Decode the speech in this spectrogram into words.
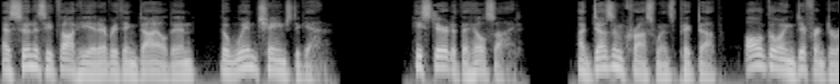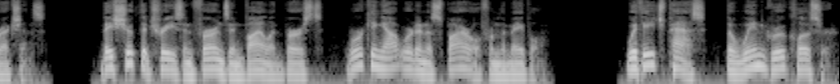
As soon as he thought he had everything dialed in, the wind changed again. He stared at the hillside. A dozen crosswinds picked up, all going different directions. They shook the trees and ferns in violent bursts, working outward in a spiral from the maple. With each pass, the wind grew closer.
